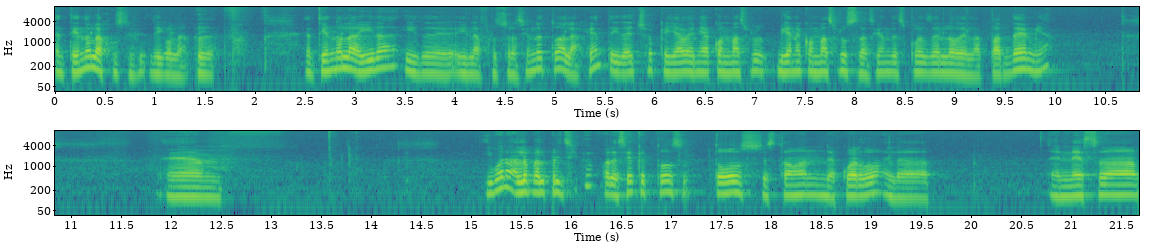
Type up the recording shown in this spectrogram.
entiendo la justificación. Digo, la. Entiendo la ira y, de, y la frustración de toda la gente y de hecho que ya venía con más, viene con más frustración después de lo de la pandemia. Em, y bueno, al, principio parecía que todos, todos estaban de acuerdo en, la, en, esa,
